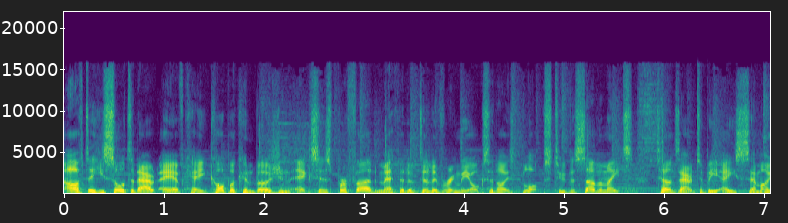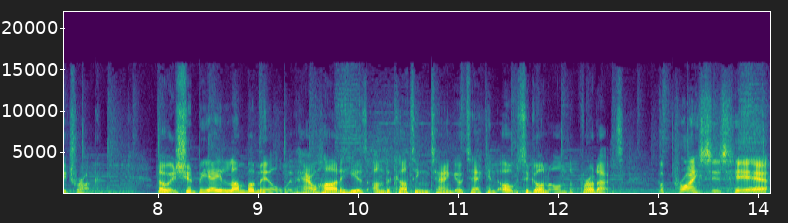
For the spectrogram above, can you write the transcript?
After he sorted out AFK copper conversion, X's preferred method of delivering the oxidized blocks to the server mates turns out to be a semi-truck. Though it should be a lumber mill with how hard he is undercutting Tango Tek and Octagon on the product. The prices here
